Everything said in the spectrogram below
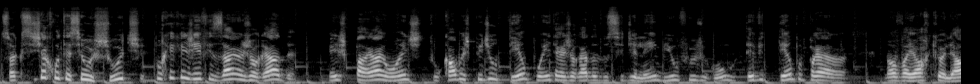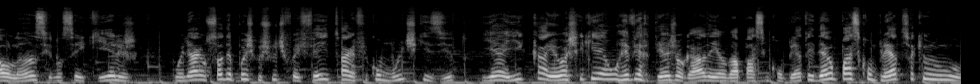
Só que se já aconteceu o chute, por que, que eles revisaram a jogada? Eles pararam antes, o Cowboys pediu tempo entre a jogada do Sid Lamb e o field goal. Teve tempo para Nova York olhar o lance, não sei o que. Eles olharam só depois que o chute foi feito, cara, ficou muito esquisito. E aí, cara, eu achei que iam reverter a jogada, iam dar passe incompleto. E deram um passe completo, só que o,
